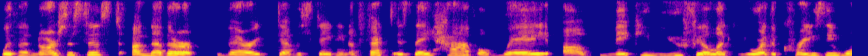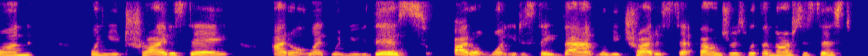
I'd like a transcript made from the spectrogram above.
with a narcissist, another very devastating effect is they have a way of making you feel like you're the crazy one when you try to say, I don't like when you this, I don't want you to say that. When you try to set boundaries with a narcissist,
